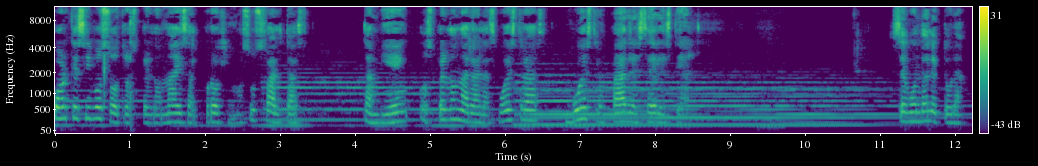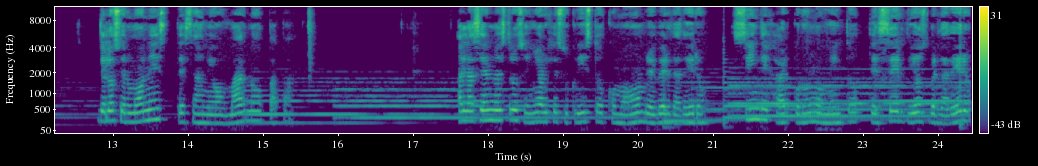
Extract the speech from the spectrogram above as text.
porque si vosotros perdonáis al prójimo sus faltas, también os perdonará las vuestras vuestro Padre Celestial. Segunda lectura de los sermones de San León Magno, Papa. Al nacer nuestro Señor Jesucristo como hombre verdadero, sin dejar por un momento de ser Dios verdadero,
